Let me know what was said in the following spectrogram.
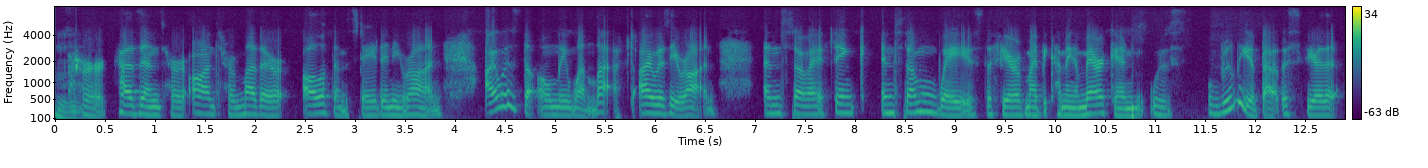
Mm-hmm. Her cousins, her aunts, her mother, all of them stayed in Iran. I was the only one left. I was Iran. And so I think in some ways the fear of my becoming American was really about this fear that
